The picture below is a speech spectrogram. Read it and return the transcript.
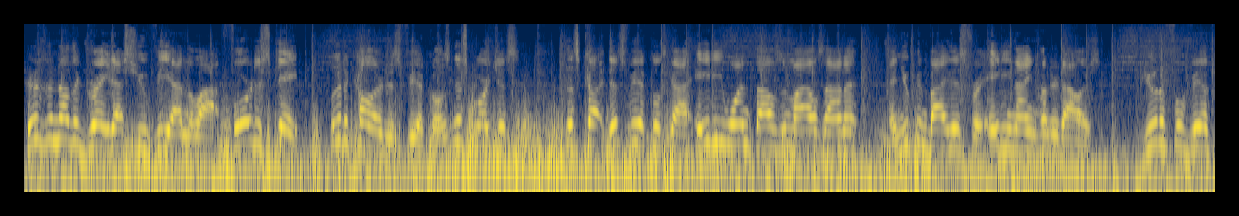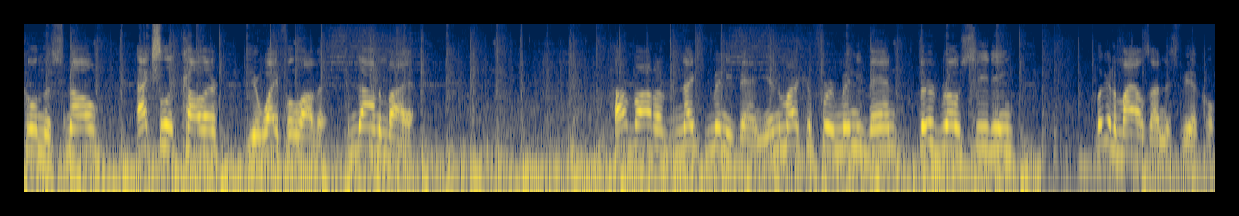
Here's another great SUV on the lot, Ford Escape. Look at the color of this vehicle. Isn't this gorgeous? This, this vehicle's got 81,000 miles on it, and you can buy this for $8,900. Beautiful vehicle in the snow, excellent color. Your wife will love it. Come down and buy it. How about a nice minivan? You in the market for a minivan? Third row seating. Look at the miles on this vehicle.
